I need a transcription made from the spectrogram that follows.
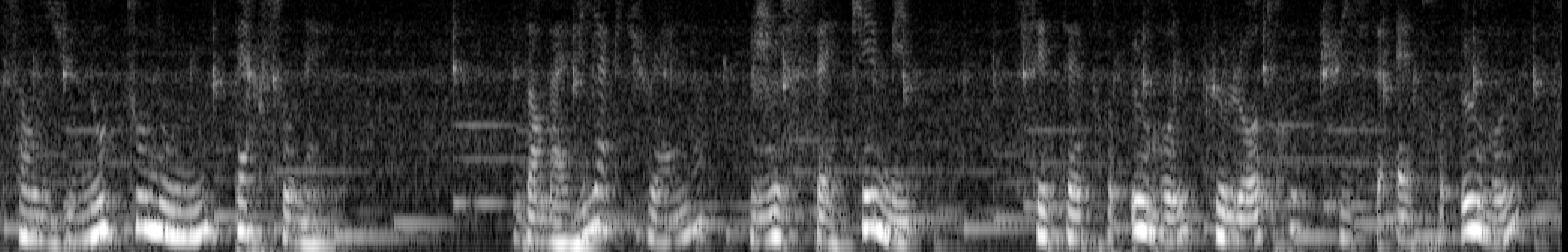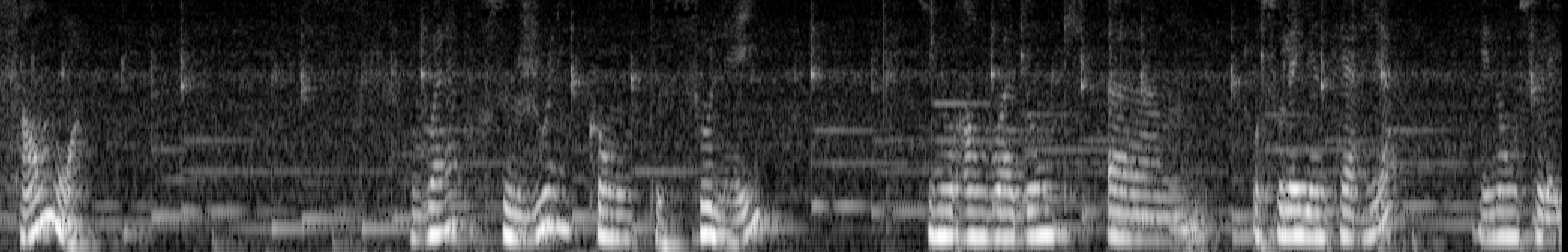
sans une autonomie personnelle. Dans ma vie actuelle, je sais qu'aimer, c'est être heureux que l'autre puisse être heureux sans moi. Voilà pour ce joli conte soleil qui nous renvoie donc euh, au soleil intérieur et non au soleil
